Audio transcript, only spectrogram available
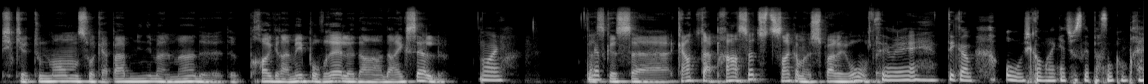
puis que tout le monde soit capable minimalement de, de programmer pour vrai là, dans, dans Excel. là. Ouais, Parce que ça, quand tu apprends ça, tu te sens comme un super-héros. En fait. c'est vrai. T'es comme, oh, je comprends quelque chose que personne comprend.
